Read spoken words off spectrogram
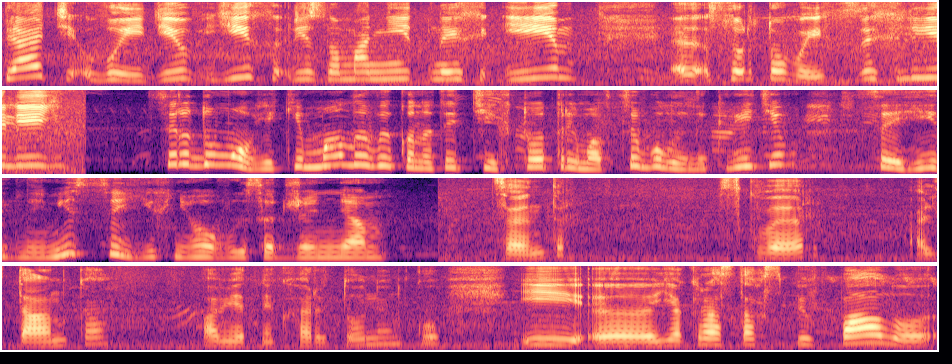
п'ять видів їх різноманітних і е, сортових цих лілій. Серед умов, які мали виконати ті, хто отримав цибулини квітів, це гідне місце їхнього висадження. центр, сквер, альтанка, пам'ятник Харитоненку. І е, якраз так співпало,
